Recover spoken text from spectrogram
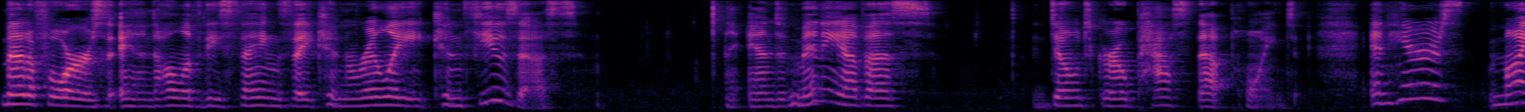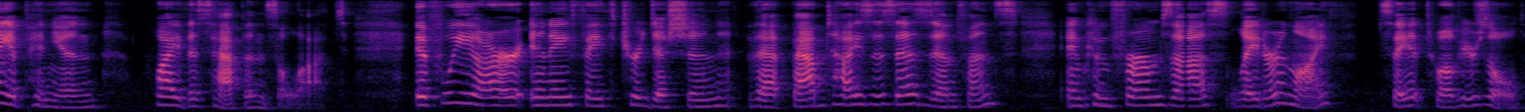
metaphors and all of these things, they can really confuse us. And many of us don't grow past that point. And here's my opinion why this happens a lot. If we are in a faith tradition that baptizes as infants and confirms us later in life, say at 12 years old,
